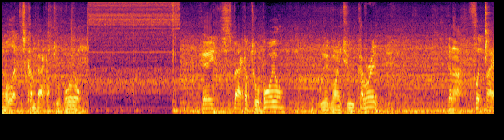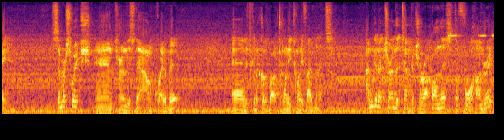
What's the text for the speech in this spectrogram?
And we'll let this come back up to a boil. Okay, this is back up to a boil. We're going to cover it. I'm Gonna flick my simmer switch and turn this down quite a bit. And it's gonna cook about 20-25 minutes. I'm gonna turn the temperature up on this to 400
